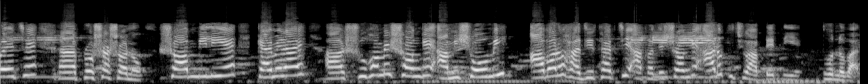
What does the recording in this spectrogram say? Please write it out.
রয়েছে প্রশাসনও। সব মিলিয়ে ক্যামেরায় শুভমের সঙ্গে আমি সৌমি। আবারও হাজির থাকছি আপনাদের সঙ্গে আরও কিছু আপডেট নিয়ে। ধন্যবাদ।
